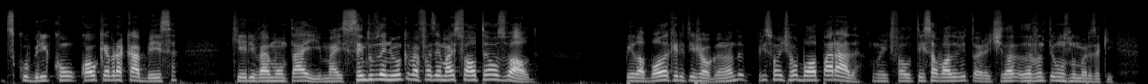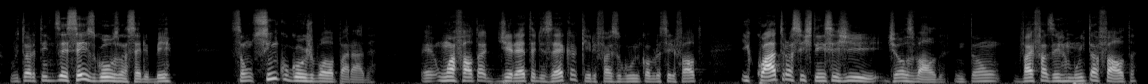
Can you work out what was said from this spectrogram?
descobrir com, qual quebra-cabeça que ele vai montar aí. Mas sem dúvida nenhuma que vai fazer mais falta é o Oswaldo. Pela bola que ele tem jogando, principalmente pela bola parada. Como a gente falou, tem salvado o Vitória. A gente levantei uns números aqui. O Vitória tem 16 gols na Série B. São 5 gols de bola parada. É uma falta direta de Zeca, que ele faz o gol em cobrança de falta e quatro assistências de, de Oswaldo. Então vai fazer muita falta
